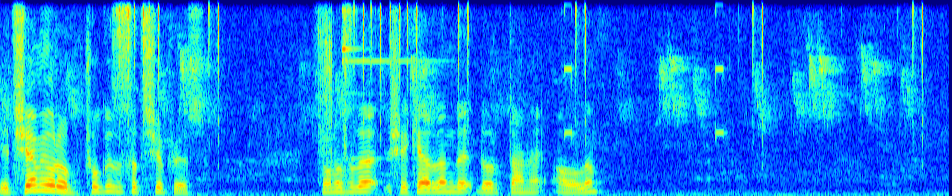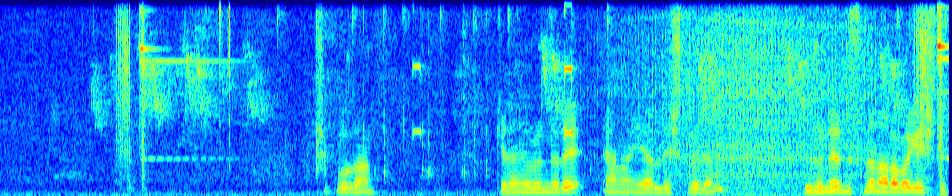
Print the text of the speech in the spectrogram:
Yetişemiyorum. Çok hızlı satış yapıyoruz. Sonrasında şekerden de 4 tane alalım. Çık buradan. Gelen ürünleri hemen yerleştirelim. Ürünlerin üstünden araba geçti.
